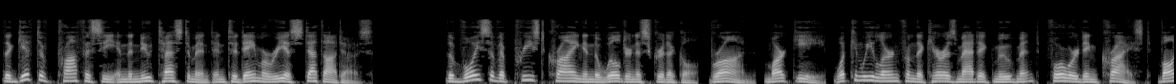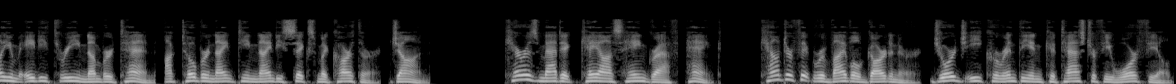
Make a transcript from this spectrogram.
The Gift of Prophecy in the New Testament and Today Maria Stethatos. The Voice of a Priest Crying in the Wilderness Critical, Braun, Mark E., What Can We Learn from the Charismatic Movement? Forward in Christ, Volume 83 No. 10, October 1996 MacArthur, John. Charismatic Chaos Hanegraaff, Hank. Counterfeit Revival Gardiner, George E. Corinthian Catastrophe Warfield,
